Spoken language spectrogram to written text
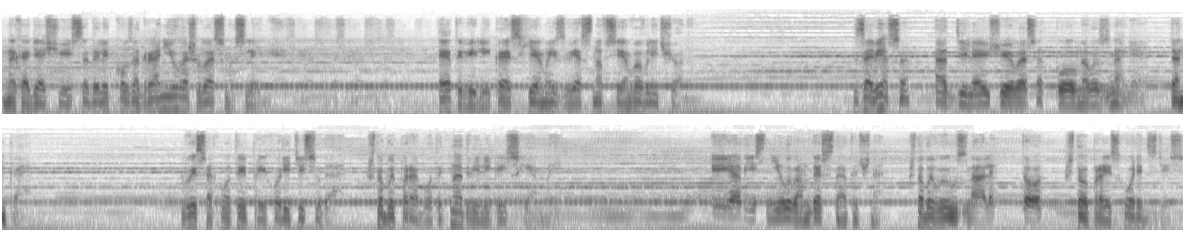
находящаяся далеко за гранью вашего осмысления. Эта великая схема известна всем вовлеченным. Завеса, отделяющая вас от полного знания, тонка. Вы с охотой приходите сюда, чтобы поработать над великой схемой. И я объяснил вам достаточно, чтобы вы узнали то, что происходит здесь,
